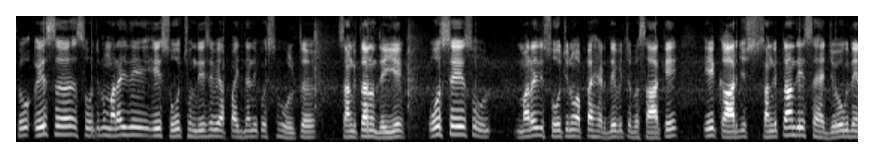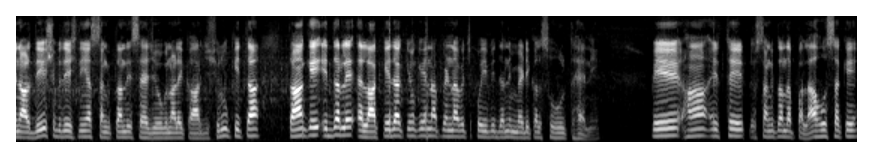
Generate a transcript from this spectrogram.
ਤੋ ਇਸ ਸੋਚ ਨੂੰ ਮਹਾਰਾਜ ਦੀ ਇਹ ਸੋਚ ਹੁੰਦੀ ਸੀ ਵੀ ਆਪਾਂ ਇਦਾਂ ਦੀ ਕੋਈ ਸਹੂਲਤ ਸੰਗਤਾਂ ਨੂੰ ਦਈਏ। ਉਸੇ ਸਹੂਲ, ਮਹਾਰਾਜ ਦੀ ਸੋਚ ਨੂੰ ਆਪਾਂ ਹਿਰਦੇ ਵਿੱਚ ਵਸਾ ਕੇ ਇਹ ਕਾਰਜ ਸੰਗਤਾਂ ਦੇ ਸਹਿਯੋਗ ਦੇ ਨਾਲ, ਦੇਸ਼ ਵਿਦੇਸ਼ ਦੀਆਂ ਸੰਗਤਾਂ ਦੇ ਸਹਿਯੋਗ ਨਾਲ ਇਹ ਕਾਰਜ ਸ਼ੁਰੂ ਕੀਤਾ ਤਾਂ ਕਿ ਇਧਰਲੇ ਇਲਾਕੇ ਦਾ, ਕਿਉਂਕਿ ਇਹਨਾਂ ਪਿੰਡਾਂ ਵਿੱਚ ਕੋਈ ਵੀ ਇਦਾਂ ਦੀ ਮੈਡੀਕਲ ਸਹੂਲਤ ਹੈ ਨਹੀਂ। ਤੇ ਹਾਂ, ਇੱਥੇ ਸੰਗਤਾਂ ਦਾ ਭਲਾ ਹੋ ਸਕੇ।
